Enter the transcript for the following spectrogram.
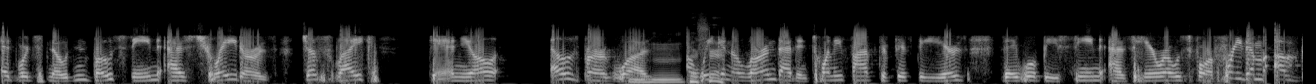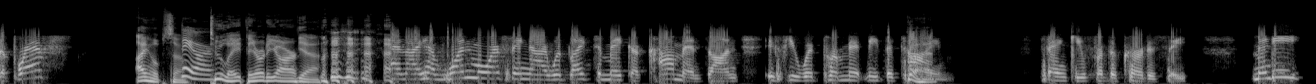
Edward Snowden, both seen as traitors, just like Daniel Ellsberg was. Mhm. Are we sure. going to learn that in 25 to 50 years they will be seen as heroes for freedom of the press? I hope so. They are. Too late. They already are. Yeah. and I have one more thing I would like to make a comment on, if you would permit me the time. Thank you for the courtesy. Many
